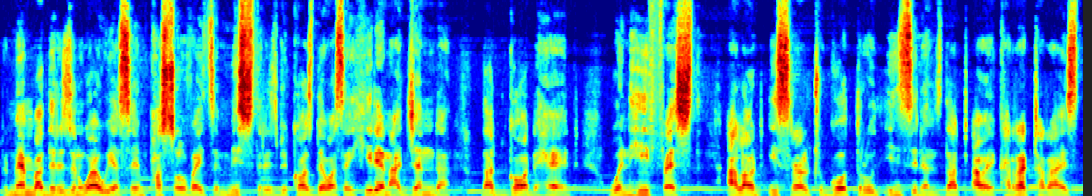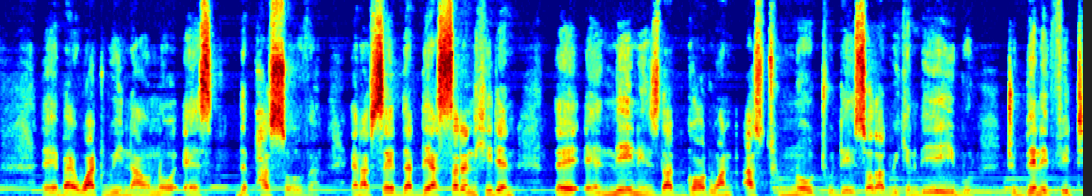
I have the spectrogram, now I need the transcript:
Remember, the reason why we are saying Passover is a mystery is because there was a hidden agenda that God had when He first allowed Israel to go through incidents that are characterized uh, by what we now know as the Passover. And I've said that there are certain hidden uh, meanings that God wants us to know today so that we can be able to benefit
